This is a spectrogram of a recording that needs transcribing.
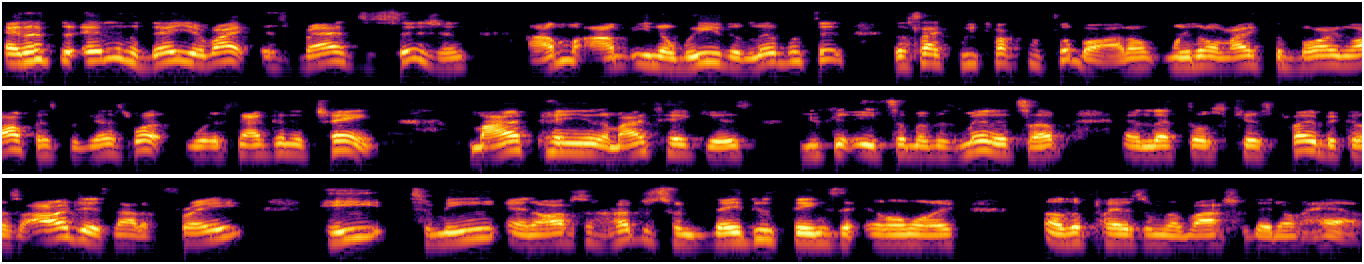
And at the end of the day, you're right. It's Brad's decision. I'm I'm you know we either live with it. Just like we talk about football. I don't we don't like the boring offense, but guess what? It's not going to change. My opinion and my take is you can eat some of his minutes up and let those kids play because RJ is not afraid. He, to me, and Austin Hutcherson, they do things that Illinois other players on the roster they don't have.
